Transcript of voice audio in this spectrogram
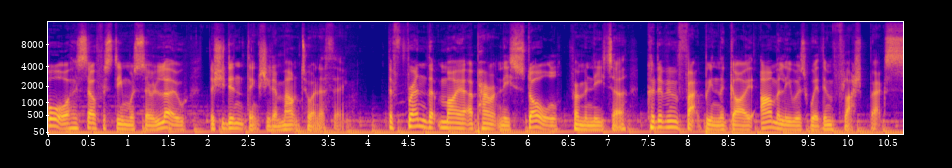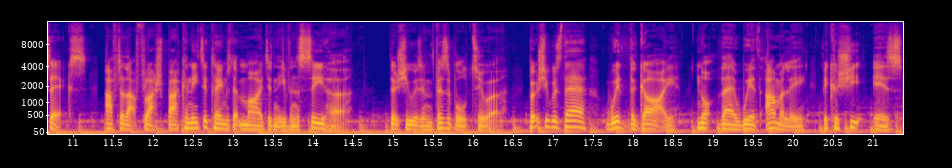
or her self esteem was so low that she didn't think she'd amount to anything. The friend that Maya apparently stole from Anita could have in fact been the guy Amelie was with in Flashback 6. After that flashback, Anita claims that Maya didn't even see her, that she was invisible to her. But she was there with the guy, not there with Amelie, because she is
